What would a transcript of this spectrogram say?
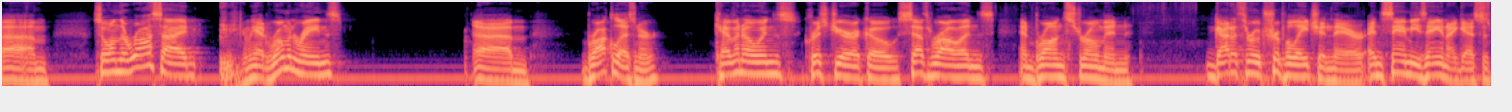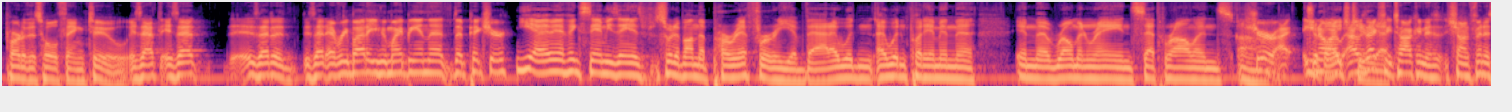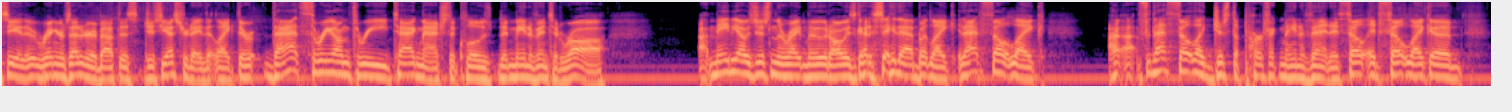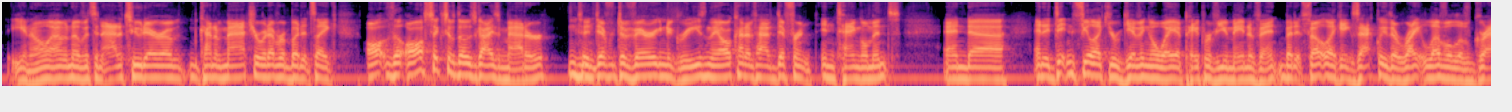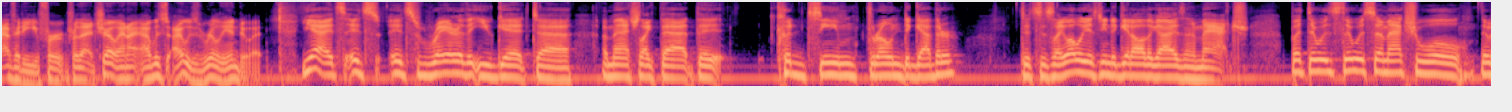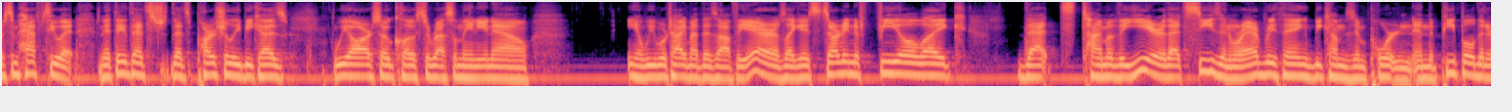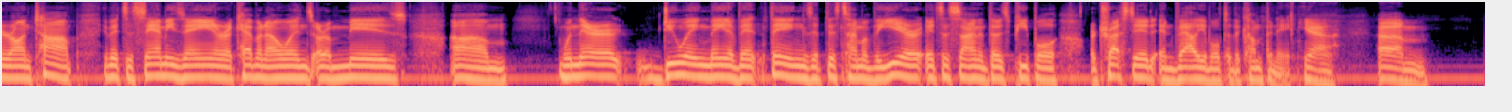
Um, so on the Raw side, we had Roman Reigns, um, Brock Lesnar, Kevin Owens, Chris Jericho, Seth Rollins, and Braun Strowman. Got to throw Triple H in there, and Sami Zayn, I guess, is part of this whole thing too. Is that is that is that a is that everybody who might be in that the picture? Yeah, I mean, I think Sami Zayn is sort of on the periphery of that. I wouldn't, I wouldn't put him in the in the Roman Reigns, Seth Rollins. Um, Sure, I, you Triple know, I was actually yet. talking to Sean Fennessey, the Ringer's editor, about this just yesterday. That like there that three on three tag match that closed that main evented Raw. Uh, maybe I was just in the right mood. Always got to say that, but like that felt like. I, I, that felt like just the perfect main event. It felt it felt like a you know I don't know if it's an attitude era kind of match or whatever, but it's like all the all six of those guys matter to different to varying degrees, and they all kind of have different entanglements. And uh, and it didn't feel like you're giving away a pay per view main event, but it felt like exactly the right level of gravity for for that show, and I, I was I was really into it. Yeah, it's it's it's rare that you get uh, a match like that that could seem thrown together. It's just like, well, we just need to get all the guys in a match. But there was there was some actual there was some heft to it, and I think that's that's partially because we are so close to WrestleMania now. You know, we were talking about this off the air. It's like it's starting to feel like that time of the year, that season where everything becomes important, and the people that are on top, if it's a Sami Zayn or a Kevin Owens or a Miz, um, when they're doing main event things at this time of the year, it's a sign that those people are trusted and valuable to the company. Yeah. Um,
